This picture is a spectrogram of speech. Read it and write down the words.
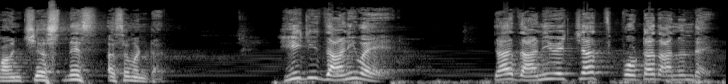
कॉन्शियसनेस असं म्हणतात. ही जी जाणीव आहे त्या जाणीवेच्याच पोटात आनंद आहे.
